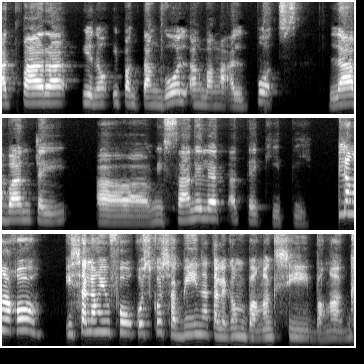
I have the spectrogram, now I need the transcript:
at para, you know, ipagtanggol ang mga alpots laban kay ah, Miss Sanilet at kay Kitty. lang ako. Isa lang yung focus ko, sabihin na talagang bangag si bangag.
